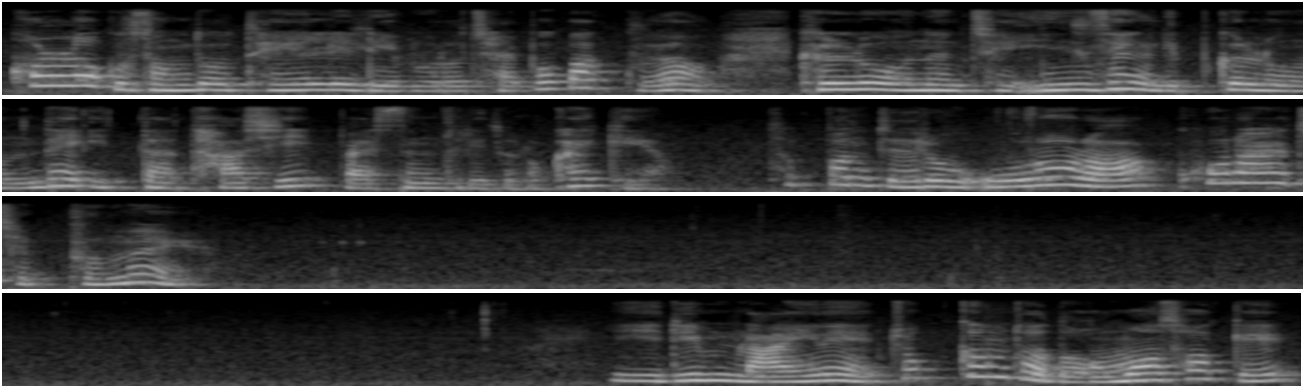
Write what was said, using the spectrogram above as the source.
컬러 구성도 데일리 립으로 잘 뽑았고요. 글로우는 제 인생 립글로우인데 이따 다시 말씀드리도록 할게요. 첫 번째로 오로라 코랄 제품을 이 립 라인에 조금 더 넘어서게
